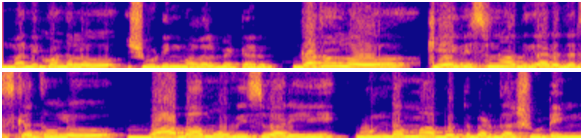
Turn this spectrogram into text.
మణికొండలో షూటింగ్ మొదలు పెట్టారు గతంలో కె. విశ్వనాథ్ గారి దర్శకత్వంలో బాబా మూవీస్ వారి ఉండమ్మ బొట్టు పెడదా షూటింగ్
